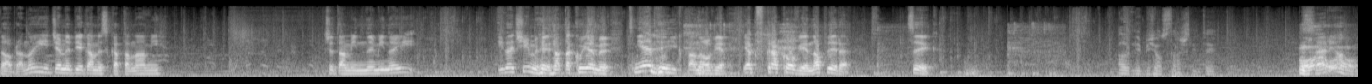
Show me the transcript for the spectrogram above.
Dobra, no i idziemy, biegamy z katanami. Czy tam innymi, no i... I lecimy, atakujemy. Tniemy ich, panowie. Jak w Krakowie, na pyrę. Cyk. Ale mnie bizią strasznie, ty. Serio?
